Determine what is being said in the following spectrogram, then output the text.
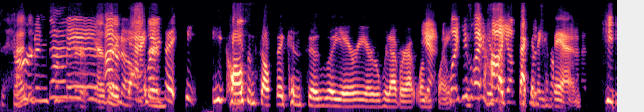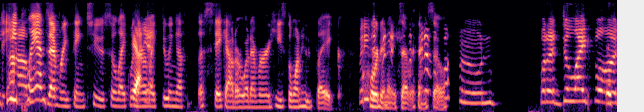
third of in command. yeah, I don't know. Yeah, Like, he's he, he calls himself the consigliere or whatever at one yeah, point. like he's like he's high like up second in in command. he he Um, plans everything too. So like when Yeah. they're like doing a, a stakeout or whatever, he's the one who like But he's a- coordinates he's a everything. bit of So a buffoon, but a delightful, uh,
